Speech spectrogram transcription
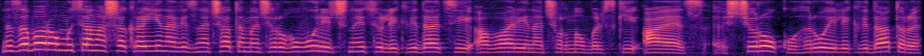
Незабаром уся наша країна відзначатиме чергову річницю ліквідації аварії на Чорнобильській АЕС. Щороку герої-ліквідатори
